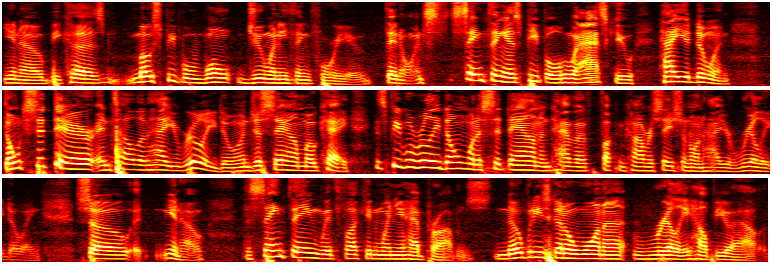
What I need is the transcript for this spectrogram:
you know because most people won't do anything for you. They don't. It's same thing as people who ask you how you doing don't sit there and tell them how you really doing. Just say I'm okay. Because people really don't want to sit down and have a fucking conversation on how you're really doing. So, you know, the same thing with fucking when you have problems. Nobody's want to really help you out.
